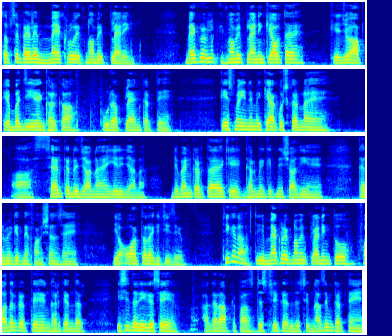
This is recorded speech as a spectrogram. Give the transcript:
سب سے پہلے macro economic planning macro economic planning کیا ہوتا ہے؟ کہ جو آپ کے ابا جی ہیں گھر کا، پورا پلان کرتے ہیں۔ کہ اس مہینے میں کیا کچھ کرنا ہے؟ سیر کرنے جانا ہے یہ نہیں جانا؟ ڈپینڈ کرتا ہے کہ گھر میں کتنی شادیاں ہیں، گھر میں کتنے فنکشنز ہیں یا اور طرح کی چیزیں۔ ٹھیک ہے نا؟ تو یہ میکرو اکنامک پلاننگ تو فادر کرتے ہیں گھر کے اندر۔ اسی طریقے سے اگر آپ کے پاس ڈسٹرکٹ ہے تو ڈسٹرکٹ ناظم کرتے ہیں،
